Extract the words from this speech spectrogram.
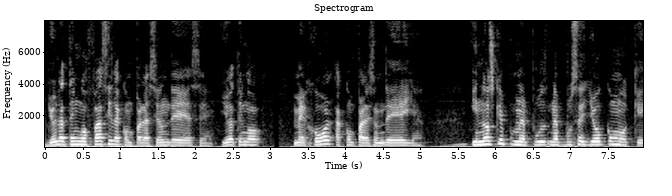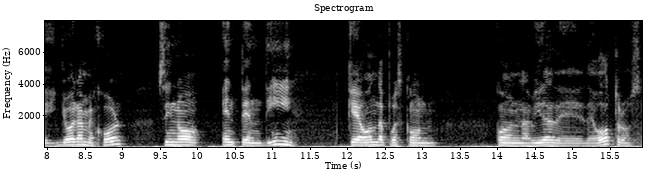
yo la tengo fácil a comparación de ese. Yo la tengo mejor a comparación de ella. Y no es que me, me puse yo como que yo era mejor, sino entendí qué onda pues con, con la vida de, de otros.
